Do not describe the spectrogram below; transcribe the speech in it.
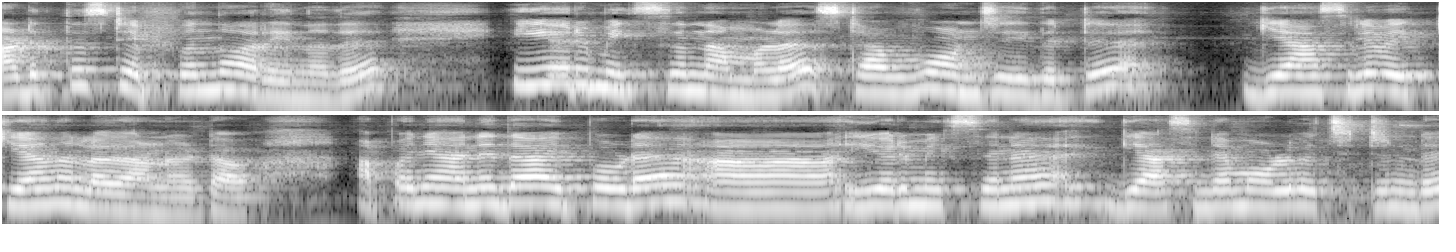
അടുത്ത സ്റ്റെപ്പ് എന്ന് പറയുന്നത് ഈ ഒരു മിക്സ് നമ്മൾ സ്റ്റവ് ഓൺ ചെയ്തിട്ട് ഗ്യാസിൽ വെക്കുക എന്നുള്ളതാണ് കേട്ടോ. അപ്പോൾ ഞാനിതാ ഇപ്പോൾ ഇവിടെ ഈ ഒരു മിക്സിന് ഗ്യാസിന്റെ മുകളിൽ വെച്ചിട്ടുണ്ട്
